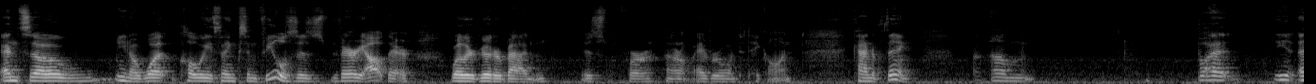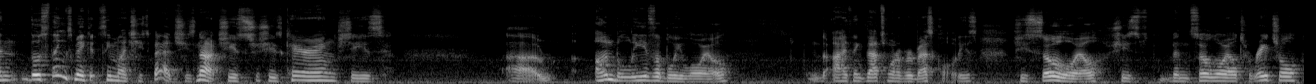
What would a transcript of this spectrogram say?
and so you know what Chloe thinks and feels is very out there, whether good or bad, is for I don't know everyone to take on, kind of thing. Um, but and those things make it seem like she's bad. She's not. She's she's caring. She's uh, unbelievably loyal. I think that's one of her best qualities. She's so loyal. She's been so loyal to Rachel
